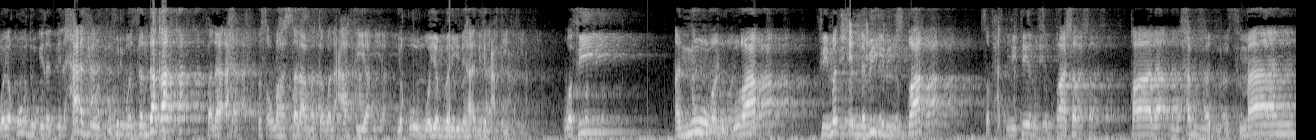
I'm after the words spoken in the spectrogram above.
ويقود إلى الإلحاد والكفر والزندقة فلا أحد نسأل الله السلامة والعافية يقوم وينبري لهذه العقيدة. وفي النور البراق في مدح النبي المصداق صفحة 216 قال محمد عثمان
